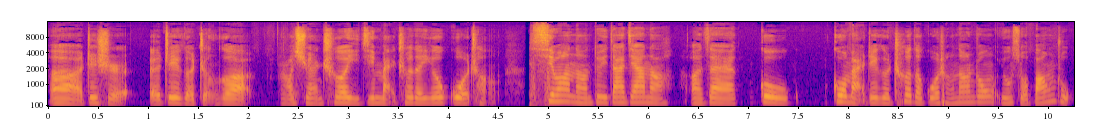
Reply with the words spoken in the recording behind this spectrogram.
呃，这是呃这个整个呃选车以及买车的一个过程。希望呢对大家呢呃在购。购买这个车的过程当中有所帮助。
